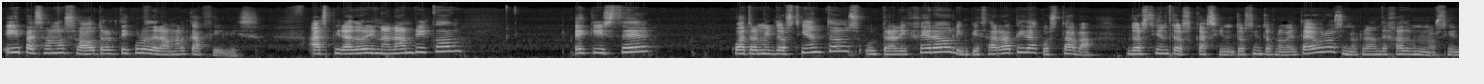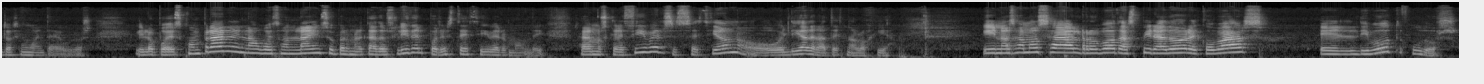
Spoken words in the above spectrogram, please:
Y pasamos a otro artículo de la marca Philips. Aspirador inalámbrico XC 4200, ultraligero, limpieza rápida, costaba 200, casi 290 euros y nos lo han dejado unos 150 euros. Y lo puedes comprar en la web online Supermercados Lidl por este Cyber Monday. Sabemos que el Cyber es sección o el día de la tecnología. Y nos vamos al robot aspirador EcoBars, el Debut U2.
